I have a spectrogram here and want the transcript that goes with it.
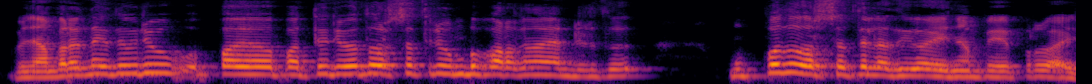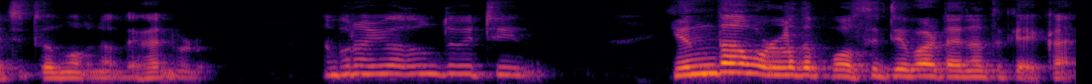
അപ്പം ഞാൻ പറയുന്നത് ഇതൊരു പത്ത് ഇരുപത് വർഷത്തിന് മുമ്പ് പറഞ്ഞത് എന്റെ അടുത്ത്. മുപ്പത് വർഷത്തിലധികമായി ഞാൻ പേപ്പർ വായിച്ചിട്ടെന്ന് പറഞ്ഞു അദ്ദേഹം എന്നോട്. ഞാൻ പറഞ്ഞു അയ്യോ അതൊന്നും പറ്റി? എന്താ ഉള്ളത് പോസിറ്റീവായിട്ട് അതിനകത്ത് കേൾക്കാൻ?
